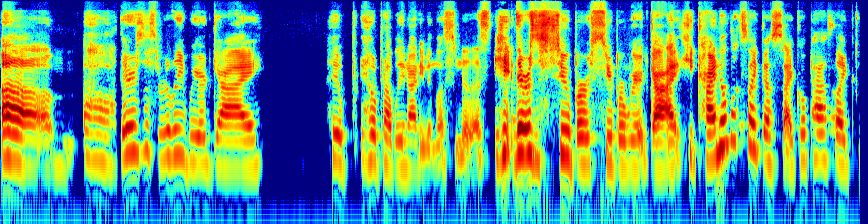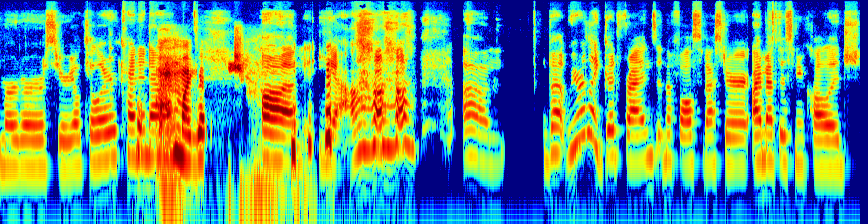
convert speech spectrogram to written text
um oh there's this really weird guy. He'll he'll probably not even listen to this. He, there was a super super weird guy. He kind of looks like a psychopath, like murderer, serial killer kind of now. Oh my god. Um yeah. um but we were like good friends in the fall semester. I'm at this new college,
